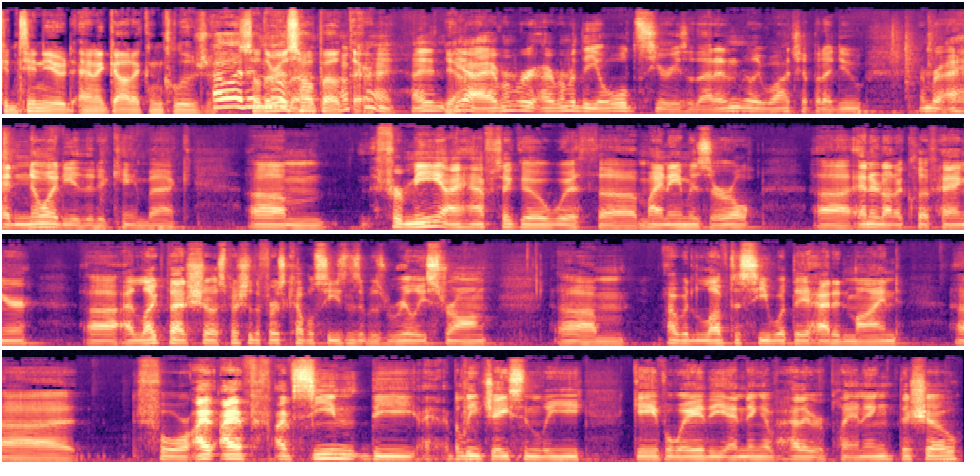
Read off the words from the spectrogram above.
continued and it got a conclusion. Oh, I didn't so there know is that. hope out okay. there. I didn't. Yeah. Yeah. I remember. I remember the old series of that. I didn't really watch it, but I do remember. I had no idea that it came back. Um, for me, I have to go with uh, My Name Is Earl. Uh, ended on a cliffhanger. Uh, I liked that show, especially the first couple seasons. It was really strong. Um, I would love to see what they had in mind uh, for. I, I've I've seen the. I believe Jason Lee gave away the ending of how they were planning the show.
